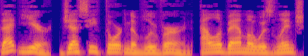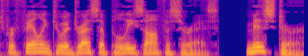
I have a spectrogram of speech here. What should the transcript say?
That year, Jesse Thornton of Luverne, Alabama was lynched for failing to address a police officer as Mr.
